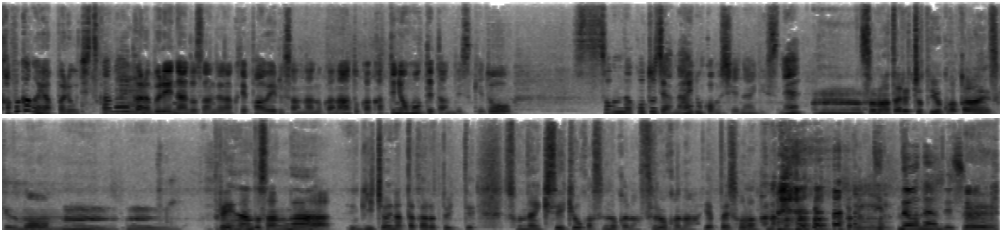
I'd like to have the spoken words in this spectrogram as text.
株価がやっぱり落ち着かないからブレイナードさんじゃなくてパウエルさんなのかなとか勝手に思ってたんですけど。そんなことじゃないのかもしれないですね。うん、そのあたりちょっとよくわからないですけども、うん、うん、ブレイナンドさんが議長になったからといって、そんなに規制強化するのかな、するのかな、やっぱりそうなのかな。どうなんでしょう、えー、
